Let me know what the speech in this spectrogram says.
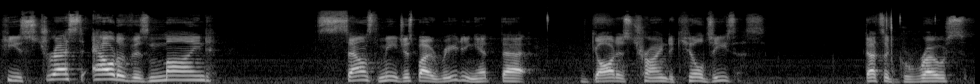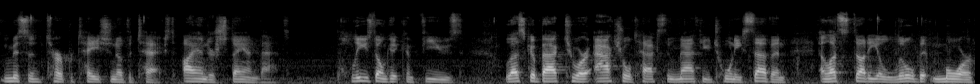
He's stressed out of his mind. Sounds to me, just by reading it, that God is trying to kill Jesus. That's a gross misinterpretation of the text. I understand that. Please don't get confused. Let's go back to our actual text in Matthew 27 and let's study a little bit more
